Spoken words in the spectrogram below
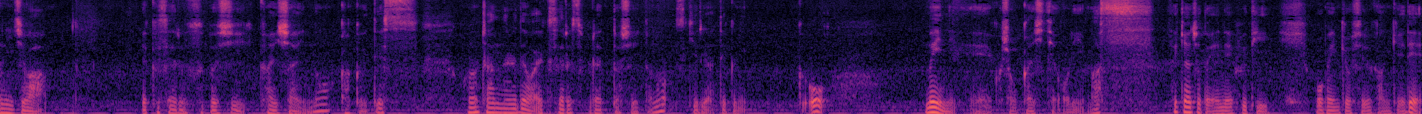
んにちは。エクセルスプシー会社員のガクです。このチャンネルでは Excel スプレッドシートのスキルやテクニックをメインに、えご紹介しております。最近はちょっと NFT を勉強している関係で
